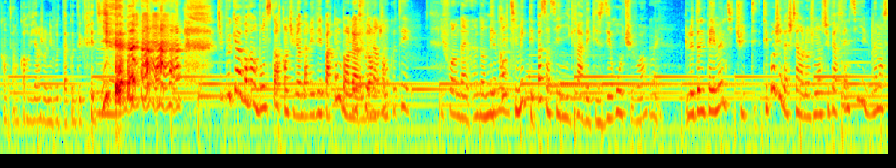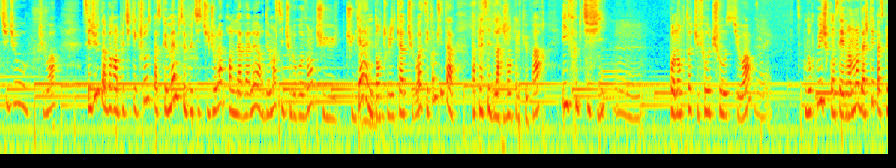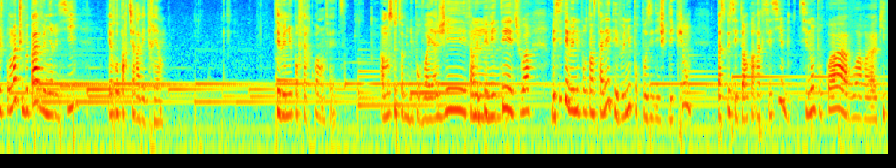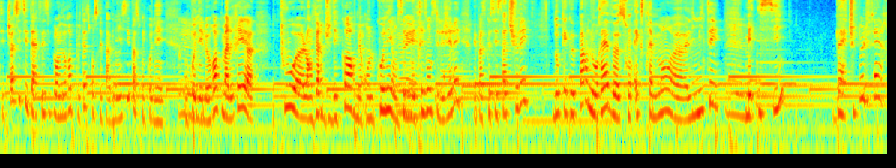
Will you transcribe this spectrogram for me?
Quand tu es encore vierge au niveau de ta cote de crédit. tu peux qu'avoir un bon score quand tu viens d'arriver. Par contre, dans, Mais la, il faut dans de le l'argent de côté. Il faut un, un Mais quand tu t'es pas censé immigrer avec zéro, tu vois. Oui. Le down payment, si tu t'es pas obligé d'acheter un logement super fancy, même un studio, tu vois. C'est juste d'avoir un petit quelque chose parce que même ce petit studio-là prend de la valeur. Demain, si tu le revends, tu, tu gagnes dans tous les cas, tu vois. C'est comme si tu as, placé de l'argent quelque part et il fructifie Mm. pendant que toi tu fais autre chose, tu vois. Ouais. Donc oui, je conseille vraiment d'acheter parce que pour moi, tu peux pas venir ici et repartir avec rien. T'es venu pour faire quoi en fait? À moins que tu sois venu pour voyager, faire le Mm. PVT, tu vois. Mais si t'es venu pour t'installer, t'es venu pour poser des, des pions. Parce que c'était encore accessible. Sinon, pourquoi avoir euh, quitté? Tu vois, si c'était accessible en Europe, peut-être qu'on serait pas venu ici parce qu'on connaît, on Mm. connaît l'Europe malgré euh, tout euh, l'envers du décor, mais on le connaît, on sait le maîtriser, on sait le gérer. Mais parce que c'est saturé. Donc quelque part, nos rêves sont extrêmement limités. Mm. Mais ici, ben, tu peux le faire.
